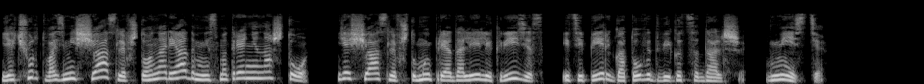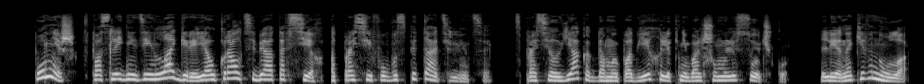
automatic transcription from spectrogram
Я, черт возьми, счастлив, что она рядом, несмотря ни на что. Я счастлив, что мы преодолели кризис и теперь готовы двигаться дальше. Вместе. Помнишь, в последний день лагеря я украл тебя ото всех, отпросив у воспитательницы? Спросил я, когда мы подъехали к небольшому лесочку. Лена кивнула.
